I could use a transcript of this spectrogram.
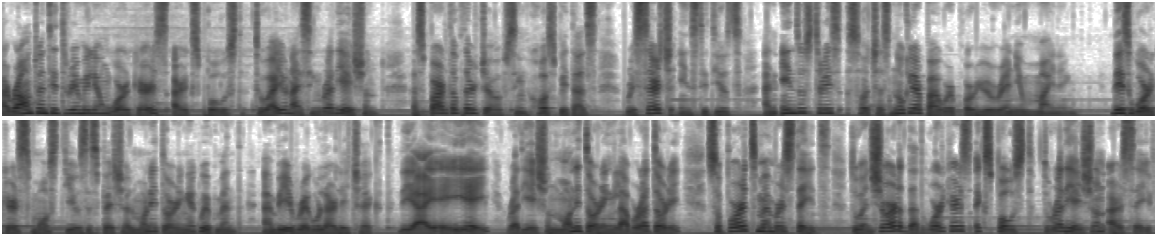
Around 23 million workers are exposed to ionizing radiation as part of their jobs in hospitals, research institutes, and industries such as nuclear power or uranium mining. These workers must use special monitoring equipment and be regularly checked. The IAEA Radiation Monitoring Laboratory supports member states to ensure that workers exposed to radiation are safe.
